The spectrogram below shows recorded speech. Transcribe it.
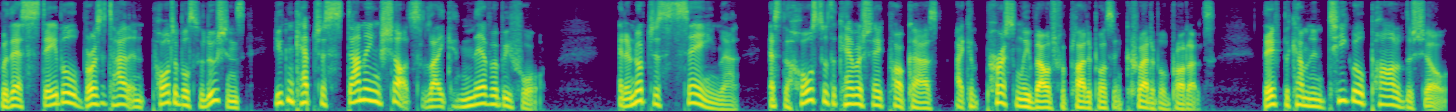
With their stable, versatile, and portable solutions, you can capture stunning shots like never before. And I'm not just saying that. As the host of the Camera Shake podcast, I can personally vouch for Platypod's incredible products. They've become an integral part of the show.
